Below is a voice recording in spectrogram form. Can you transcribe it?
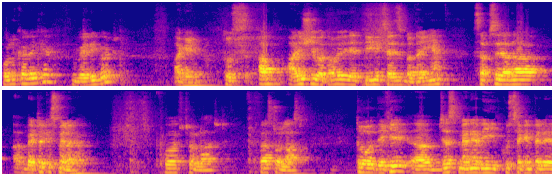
पुल करेंगे? वेरी गुड अगेन तो अब आयुष ये बताओ ये तीन एक्सरसाइज बताई हैं। सबसे ज़्यादा बेटर किसमें लगा? फ़र्स्ट और लास्ट फ़र्स्ट और लास्ट तो देखिए जस्ट मैंने अभी कुछ सेकंड पहले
